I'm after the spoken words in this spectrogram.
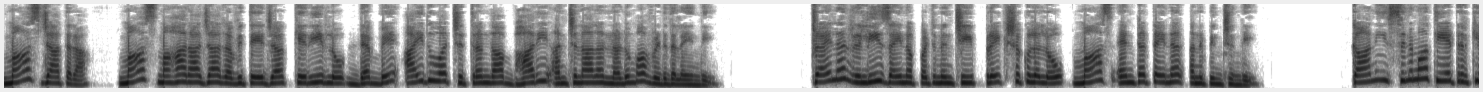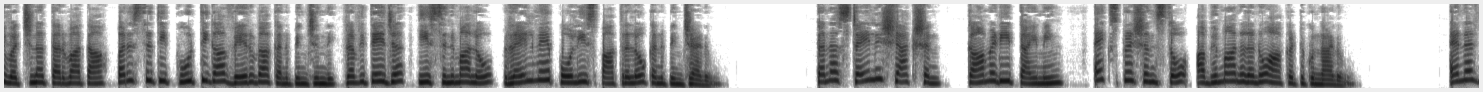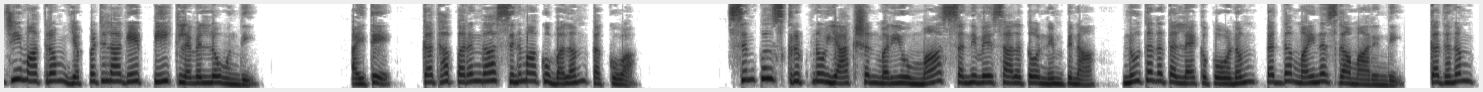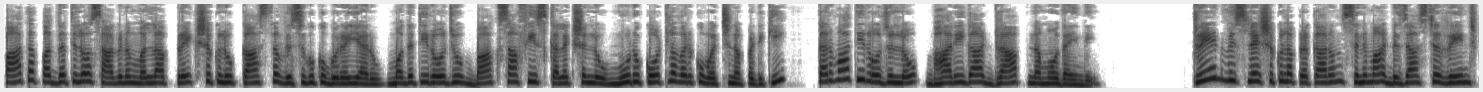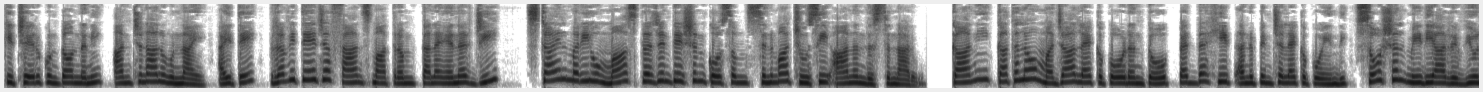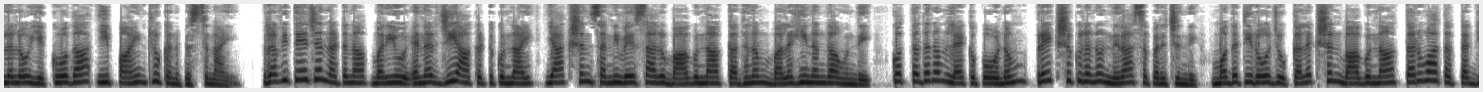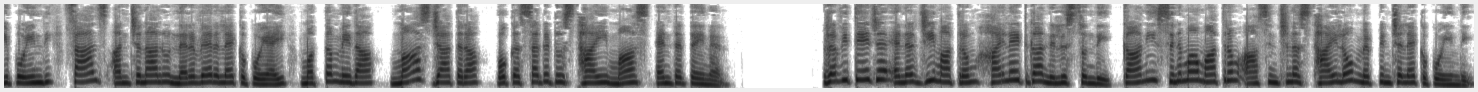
Mass జాతర mass మహారాజా రవితేజ కెరీర్లో డెబ్బై ఐదవ చిత్రంగా భారీ అంచనాల నడుమ విడుదలైంది. ట్రైలర్ రిలీజ్ అయినప్పటి నుంచి ప్రేక్షకులలో మాస్ ఎంటర్టైనర్ అనిపించింది. కానీ సినిమా థియేటర్కి వచ్చిన తర్వాత పరిస్థితి పూర్తిగా వేరుగా కనిపించింది. రవితేజ ఈ సినిమాలో రైల్వే పోలీస్ పాత్రలో కనిపించాడు. తన స్టైలిష్ యాక్షన్ కామెడీ టైమింగ్ ఎక్స్ప్రెషన్స్తో అభిమానులను ఆకట్టుకున్నాడు. ఎనర్జీ మాత్రం ఎప్పటిలాగే పీక్ లెవెల్లో ఉంది. అయితే కథ పరంగా సినిమాకు బలం తక్కువ. సింపుల్ స్క్రిప్ట్ను యాక్షన్ మరియు మాస్ సన్నివేశాలతో నింపిన నూతనత లేకపోవడం పెద్ద మైనస్గా మారింది. కథనం పాత పద్ధతిలో సాగడం వల్ల ప్రేక్షకులు కాస్త విసుగుకు గురయ్యారు. మొదటి రోజు బాక్సాఫీస్ కలెక్షన్లు మూడు కోట్ల వరకు వచ్చినప్పటికీ తర్వాతి రోజుల్లో భారీగా డ్రాప్ నమోదైంది. ట్రేడ్ విశ్లేషకుల ప్రకారం సినిమా డిజాస్టర్ రేంజ్కి చేరుకుంటోందని అంచనాలు ఉన్నాయి. అయితే రవితేజ ఫ్యాన్స్ మాత్రం తన ఎనర్జీ స్టైల్ మరియు మాస్ ప్రెజెంటేషన్ కోసం సినిమా చూసి ఆనందిస్తున్నారు. కానీ కథలో మజా లేకపోవడంతో పెద్ద హిట్ అనిపించలేకపోయింది. సోషల్ మీడియా రివ్యూలలో ఎక్కువగా ఈ పాయింట్లు కనిపిస్తున్నాయి. రవితేజ నటన మరియు ఎనర్జీ ఆకట్టుకున్నాయి. యాక్షన్ సన్నివేశాలు బాగున్నా కథనం బలహీనంగా ఉంది. కొత్తదనం లేకపోవడం ప్రేక్షకులను నిరాశపరిచింది. మొదటి రోజు కలెక్షన్ బాగున్నా తరువాత తగ్గిపోయింది. ఫ్యాన్స్ అంచనాలు నెరవేరలేకపోయాయి. మొత్తం మీద మాస్ జాతర ఒక సగటు స్థాయి మాస్ ఎంటర్టైనర్. రవితేజ ఎనర్జీ మాత్రం హైలైట్గా నిలుస్తుంది. కానీ సినిమా మాత్రం ఆశించిన స్థాయిలో మెప్పించలేకపోయింది.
